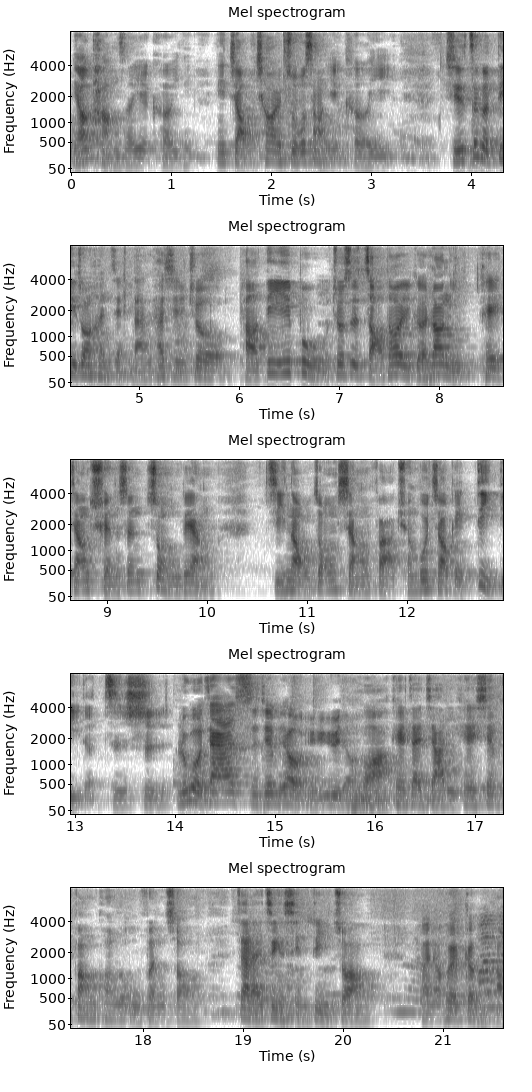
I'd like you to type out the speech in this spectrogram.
你要躺着也可以，你脚翘在桌上也可以。其实这个地桩很简单，它其实就好。第一步就是找到一个让你可以将全身重量及脑中想法全部交给地底的姿势。如果大家时间比较有余裕的话，可以在家里可以先放空个五分钟，再来进行地桩。可能会更好。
